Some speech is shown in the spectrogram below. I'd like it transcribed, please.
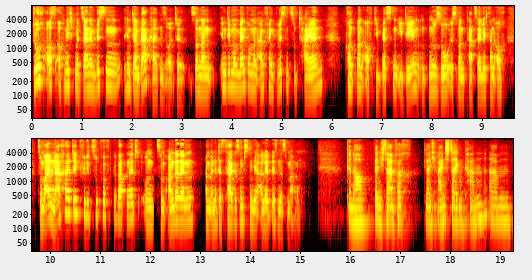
durchaus auch nicht mit seinem Wissen hinterm Berg halten sollte, sondern in dem Moment, wo man anfängt, Wissen zu teilen, kommt man auf die besten Ideen und nur so ist man tatsächlich dann auch zum einen nachhaltig für die Zukunft gewappnet und zum anderen am Ende des Tages müssen wir alle Business machen. Genau, wenn ich da einfach gleich einsteigen kann. Ähm,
